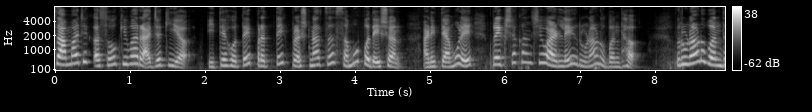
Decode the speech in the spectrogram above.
सामाजिक असो किंवा राजकीय इथे होते प्रत्येक प्रश्नाचं समुपदेशन आणि त्यामुळे प्रेक्षकांशी वाढले ऋणानुबंध. ऋणानुबंध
